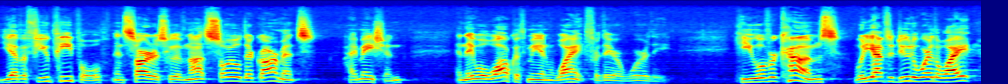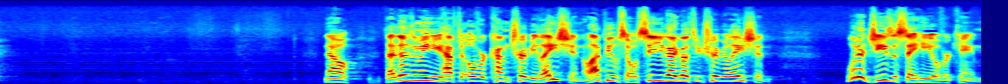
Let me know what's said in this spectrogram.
You have a few people in Sardis who have not soiled their garments, himation, and they will walk with me in white, for they are worthy. He who overcomes, what do you have to do to wear the white? Now, that doesn't mean you have to overcome tribulation. A lot of people say, well, see, you got to go through tribulation. What did Jesus say he overcame?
